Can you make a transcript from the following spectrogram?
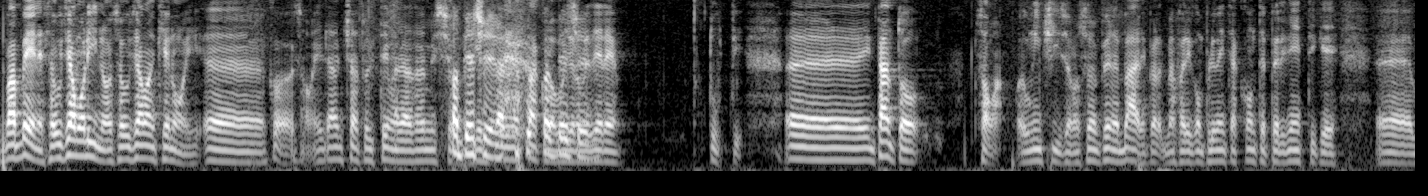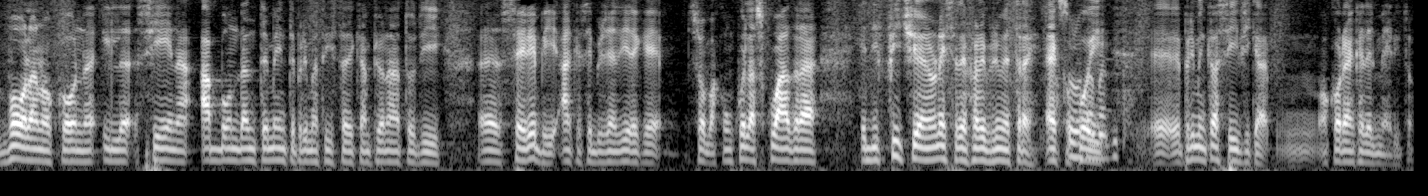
Va bene, salutiamo Lino, lo salutiamo anche noi. Eh, insomma, hai lanciato il tema della trasmissione. Fa piacere, in attacco fa lo vogliono piacere. vedere tutti. Eh, intanto, insomma, è un inciso, non sono più nel Bari, però dobbiamo fare i complimenti a Conte e Perinetti che eh, volano con il Siena abbondantemente primatista del campionato di eh, Serie B, anche se bisogna dire che, insomma, con quella squadra è difficile non essere fra le prime tre. Ecco, poi eh, prima in classifica mh, occorre anche del merito.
